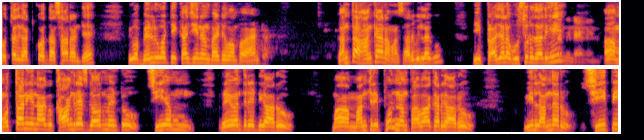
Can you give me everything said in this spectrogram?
కొత్తది కట్టుకోవద్దా సార్ అంటే? ఇగో బెల్లు కొట్టి ఇక్కడి నేను బయటకు పంపా అంటాడు. అంత అహంకారమా సార్ వీళ్ళకు? ఈ ప్రజల ఉసురు తలిగి ఆ, మొత్తానికి నాకు కాంగ్రెస్ గవర్నమెంట్ సీఎం రేవంత్ రెడ్డి గారు మా మంత్రి పొన్నం ప్రభాకర్ గారు వీళ్ళందరూ సిపి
